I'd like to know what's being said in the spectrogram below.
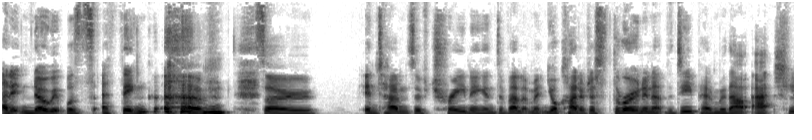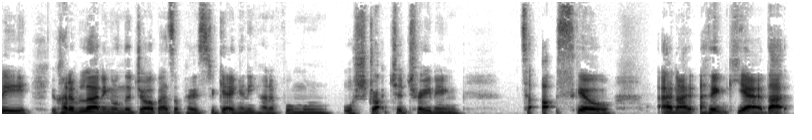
I didn't know it was a thing. um, so in terms of training and development, you're kind of just thrown in at the deep end without actually, you're kind of learning on the job as opposed to getting any kind of formal or structured training to upskill. And I, I think, yeah, that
